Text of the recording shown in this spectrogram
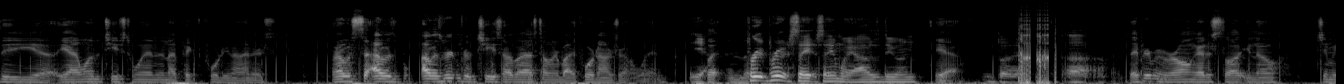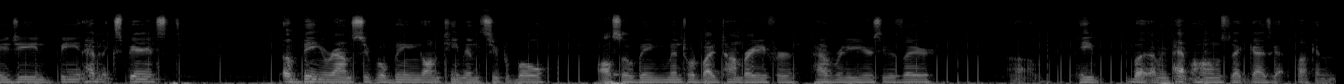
the uh, yeah, I wanted the Chiefs to win, and I picked the 49ers. Or I was I was I was rooting for the Chiefs, but I was telling everybody 49ers are gonna win. Yeah, But in the, pretty, pretty same, same way I was doing, yeah, but uh, they proved me wrong. I just thought you know Jimmy G and being having experienced of being around the Super Bowl, being on a team in the Super Bowl, also being mentored by Tom Brady for however many years he was there. Um, he, but I mean Pat Mahomes, that guy's got fucking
